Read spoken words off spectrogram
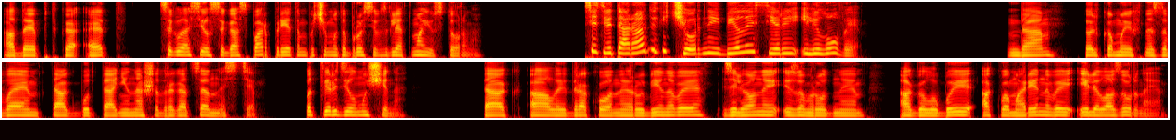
«Адептка Эд», — согласился Гаспар, при этом почему-то бросив взгляд в мою сторону. «Все цвета радуги — черные, белые, серые и лиловые». «Да, только мы их называем так, будто они наши драгоценности», — подтвердил мужчина. «Так, алые драконы рубиновые, зеленые изумрудные, а голубые аквамариновые или лазурные.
